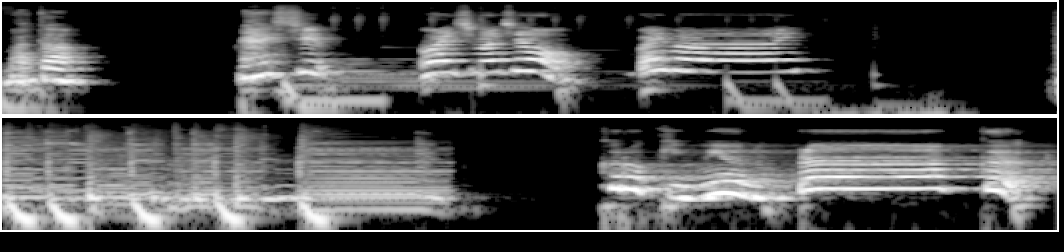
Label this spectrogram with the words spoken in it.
また来週お会いしましょう。バイバーイ。黒木美優のブラック。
